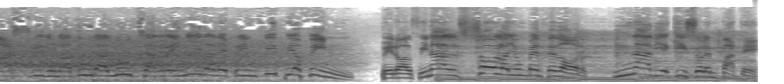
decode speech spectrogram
Ha sido una dura lucha reñida de principio a fin. Pero al final solo hay un vencedor. Nadie quiso el empate.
